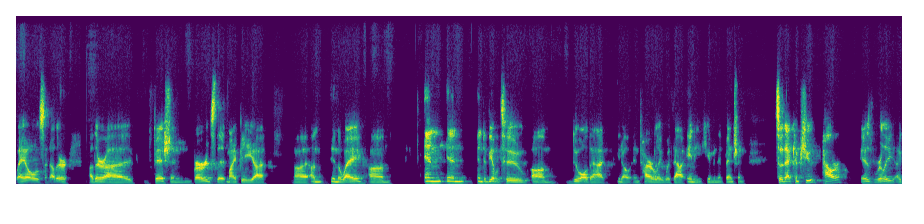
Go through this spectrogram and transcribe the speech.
whales and other other uh, fish and birds that might be uh, uh, in the way, um, and and and to be able to um, do all that you know, entirely without any human invention. So that compute power is really a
